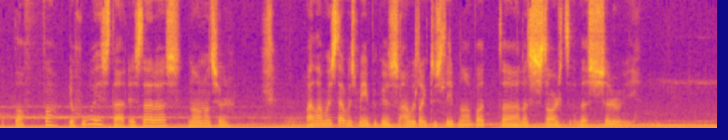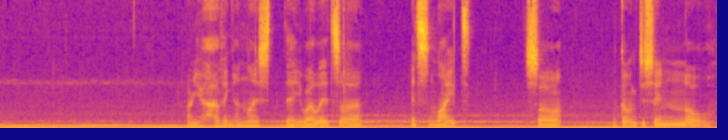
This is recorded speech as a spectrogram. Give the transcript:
What the fuck? Who is that? Is that us? No, I'm not sure. Well, I wish that was me because I would like to sleep now, but uh, let's start the survey. Are you having a nice day? Well, it's uh, it's night, so I'm going to say no.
